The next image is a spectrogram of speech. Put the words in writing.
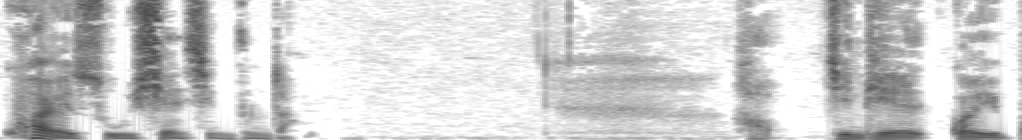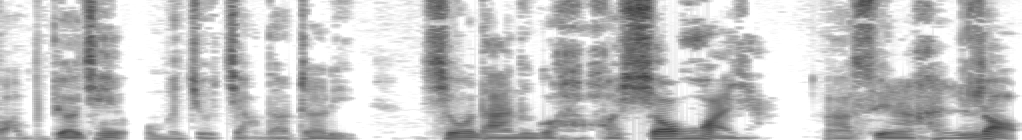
快速线性增长。好，今天关于宝贝标签我们就讲到这里，希望大家能够好好消化一下啊，虽然很绕，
